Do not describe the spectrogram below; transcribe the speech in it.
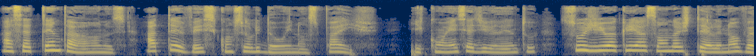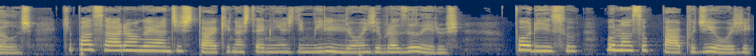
Há 70 anos, a TV se consolidou em nosso país. E com esse advento surgiu a criação das telenovelas, que passaram a ganhar destaque nas telinhas de milhões de brasileiros. Por isso, o nosso papo de hoje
